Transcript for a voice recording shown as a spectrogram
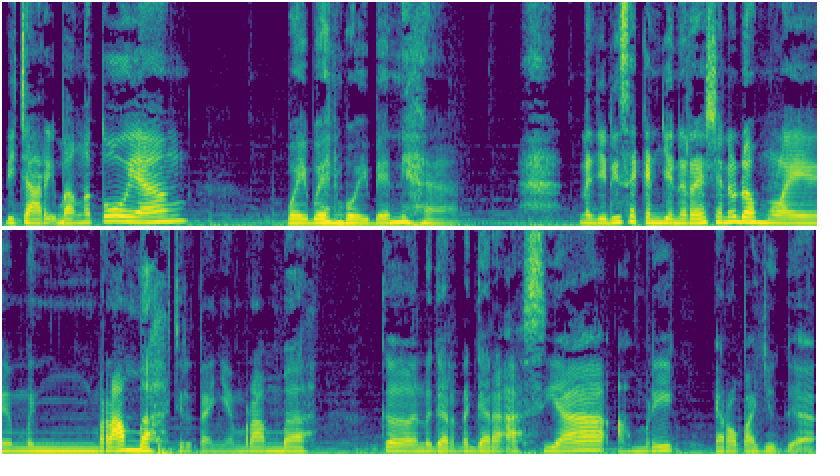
dicari banget tuh yang boy band boy band ya nah jadi second generation udah mulai merambah ceritanya. Merambah ke negara-negara Asia, Amerika, Eropa juga.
